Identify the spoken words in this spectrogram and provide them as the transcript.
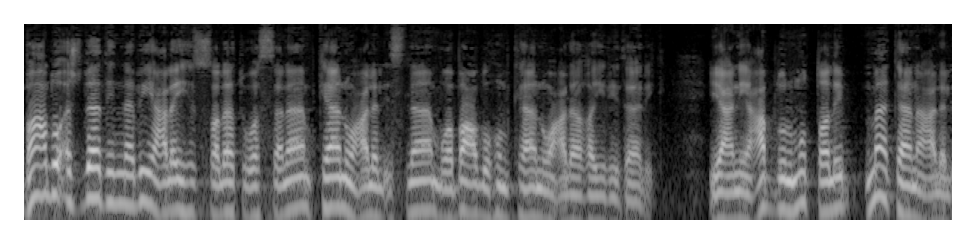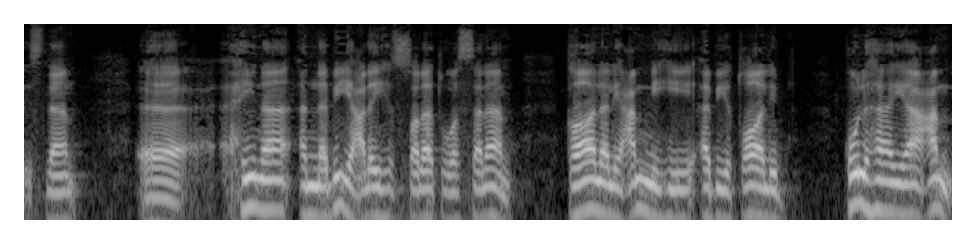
بعض أجداد النبي عليه الصلاة والسلام كانوا على الإسلام وبعضهم كانوا على غير ذلك. يعني عبد المطلب ما كان على الإسلام. حين النبي عليه الصلاة والسلام قال لعمه أبي طالب قلها يا عم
